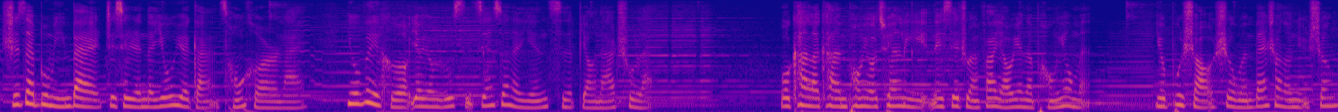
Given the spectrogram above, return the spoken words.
实在不明白这些人的优越感从何而来，又为何要用如此尖酸的言辞表达出来。我看了看朋友圈里那些转发谣言的朋友们，有不少是我们班上的女生。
